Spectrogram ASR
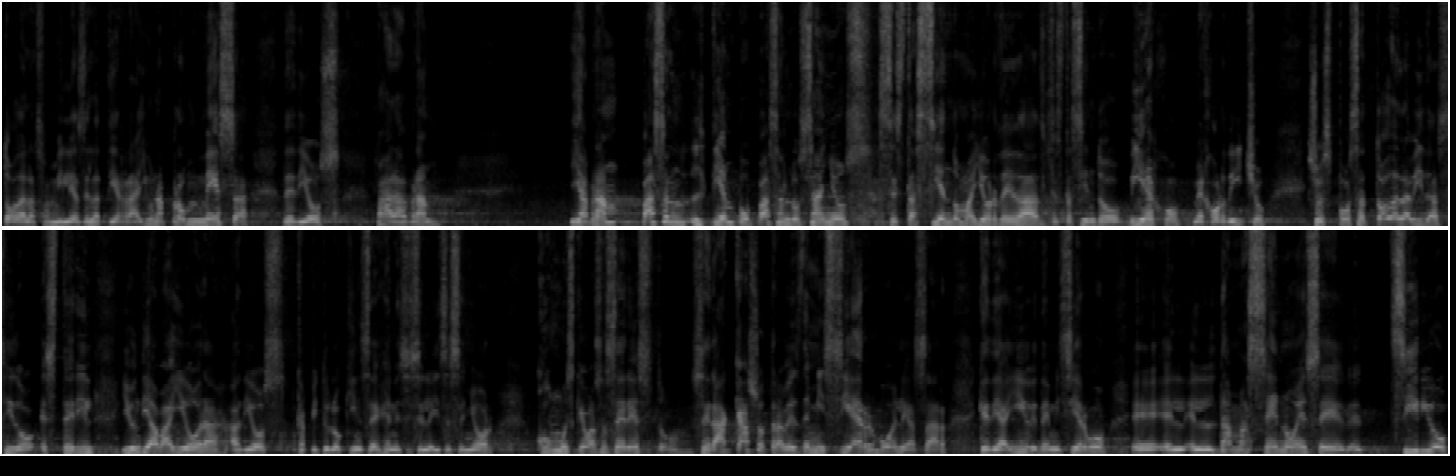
todas las familias de la tierra. Hay una promesa de Dios para Abraham. Y Abraham pasa el tiempo, pasan los años, se está haciendo mayor de edad, se está haciendo viejo, mejor dicho. Su esposa toda la vida ha sido estéril y un día va y ora a Dios, capítulo 15 de Génesis, y le dice, Señor, ¿cómo es que vas a hacer esto? ¿Será acaso a través de mi siervo Eleazar, que de ahí, de mi siervo, eh, el, Damaseno, ese eh, sirio,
